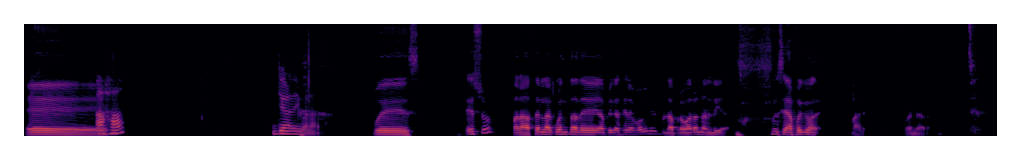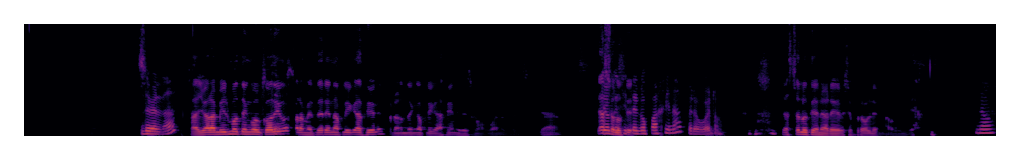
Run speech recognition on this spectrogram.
Eh, Ajá. Yo no digo nada. Pues eso, para hacer la cuenta de aplicaciones móviles, la aprobaron al día. o sea, fue como de, vale, pues nada. ¿De Sí. verdad? O sea, yo ahora mismo tengo el código para meter en aplicaciones, pero no tengo aplicaciones. Es como, bueno, pues ya, ya, Yo que sí tengo página, pero bueno. ya solucionaré ese problema algún día. No,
